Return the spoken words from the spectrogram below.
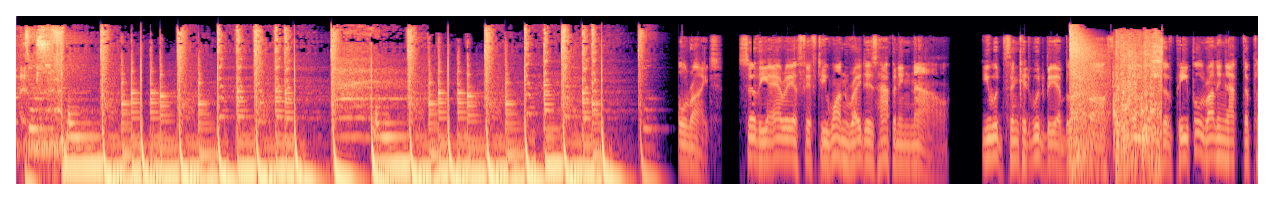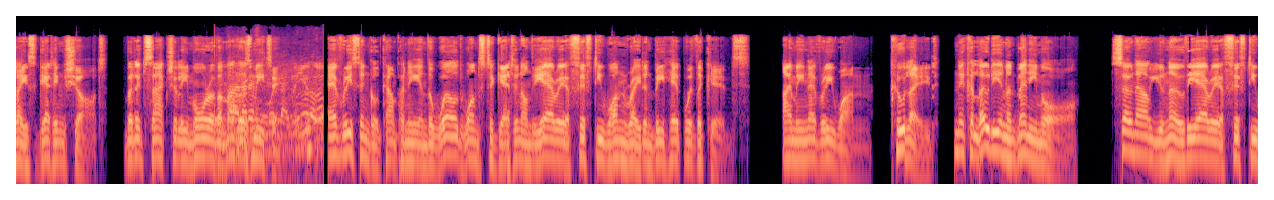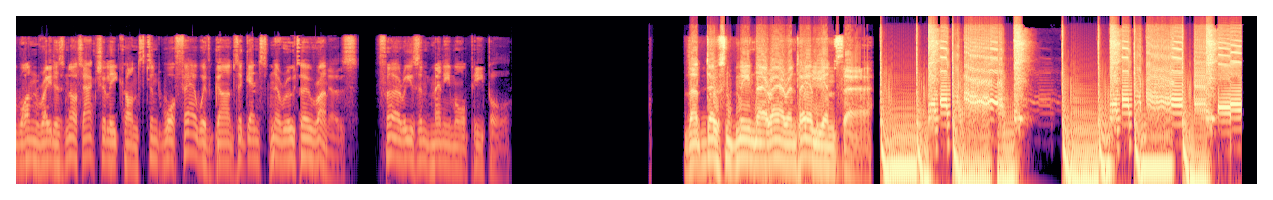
violence. Alright, so the Area 51 raid is happening now. You would think it would be a bloodbath with millions of people running at the place getting shot, but it's actually more of a mother's meeting. Every single company in the world wants to get in on the Area 51 raid and be hip with the kids. I mean everyone. Kool-Aid, Nickelodeon and many more. So now you know the Area 51 raid is not actually constant warfare with guards against Naruto runners, furries and many more people. That doesn't mean there aren't aliens there.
